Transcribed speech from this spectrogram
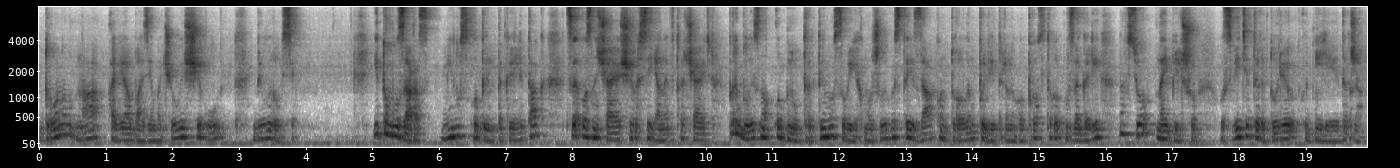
дроном на авіабазі Мачулищі у Білорусі. І тому зараз мінус один такий літак це означає, що росіяни втрачають приблизно одну третину своїх можливостей за контролем повітряного простору взагалі на всю найбільшу у світі територію однієї держави.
